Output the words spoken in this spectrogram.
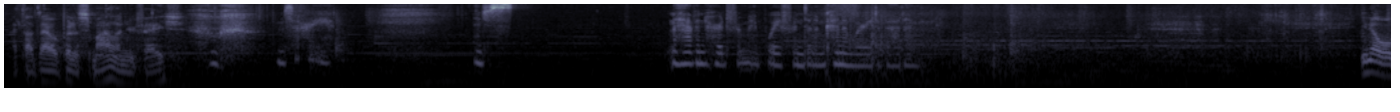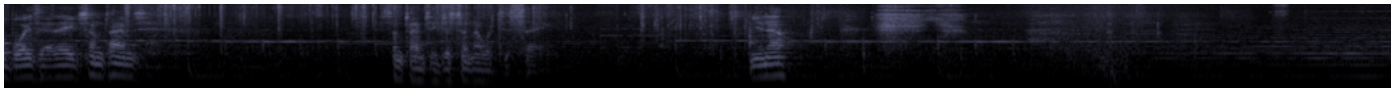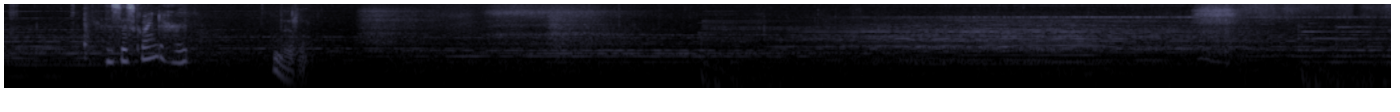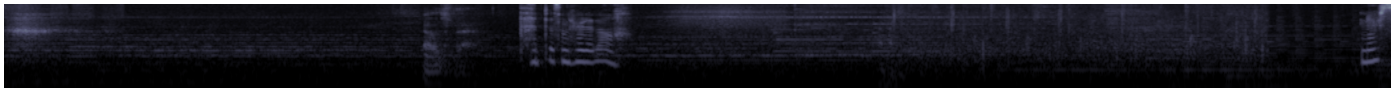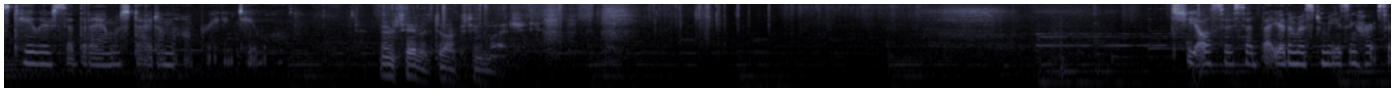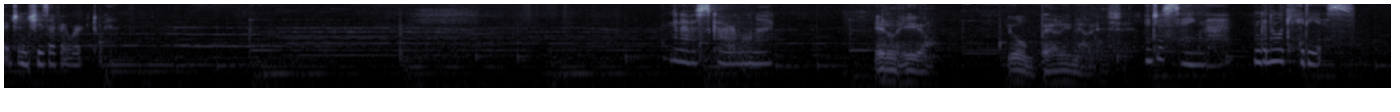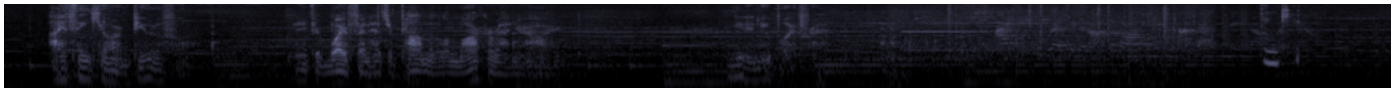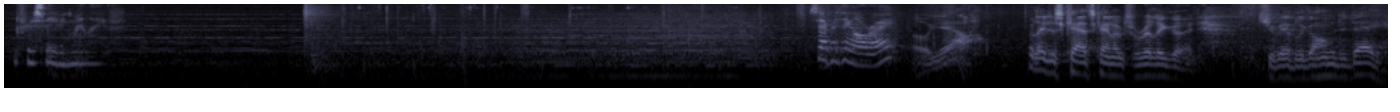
I thought that would put a smile on your face. I'm sorry. I just. I haven't heard from my boyfriend, and I'm kind of worried about him. You know, old boys that age, sometimes. Sometimes they just don't know what to say. You know? Yeah. Is this going to hurt? A little. That doesn't hurt at all. Nurse Taylor said that I almost died on the operating table. Nurse Taylor talks too much. She also said that you're the most amazing heart surgeon she's ever worked with. A scar, won't I? It'll heal. You'll barely notice it. You're just saying that. I'm gonna look hideous. I think you're beautiful. And if your boyfriend has a problem with a little mark around your heart, you need a new boyfriend. Thank you for saving my life. Is everything all right? Oh, yeah. The latest CAT scan looks really good. She'll be able to go home today.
